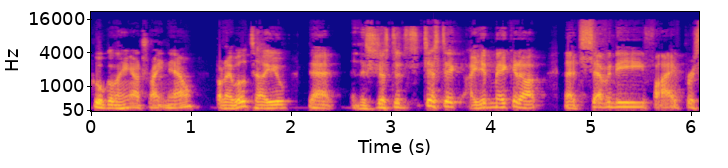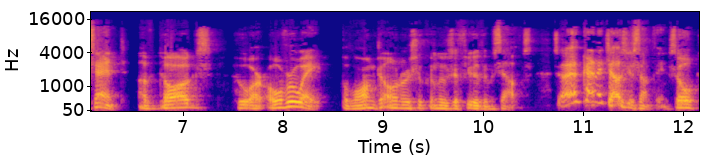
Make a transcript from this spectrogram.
Google Hangouts right now. But I will tell you that, and this is just a statistic, I didn't make it up, that 75% of dogs who are overweight belong to owners who can lose a few themselves. So that kind of tells you something. So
